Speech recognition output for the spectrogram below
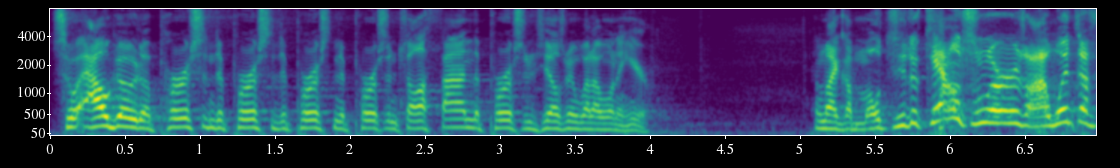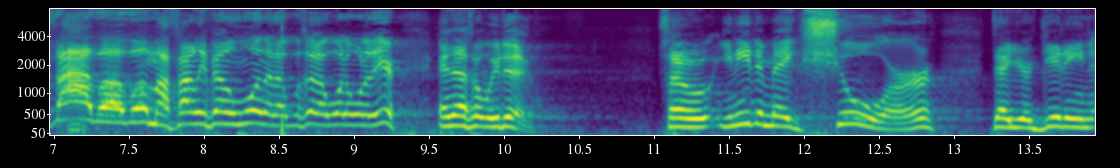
So I'll go to person to person to person to person until I find the person who tells me what I want to hear. And like a multitude of counselors, I went to five of them. I finally found one that I said I wanted to hear, and that's what we do. So you need to make sure that you're getting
